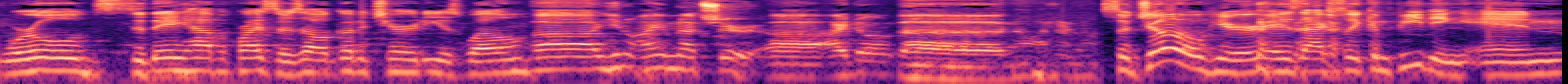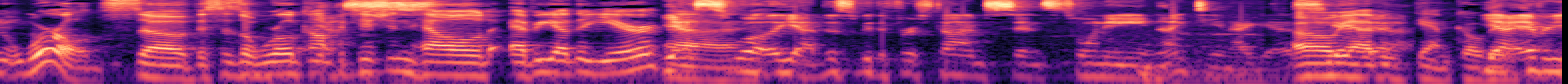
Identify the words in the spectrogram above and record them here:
worlds. Do they have a prize? Does it all go to charity as well? Uh, you know, I am not sure. Uh, I don't. Uh, no, I don't know. So Joe here is actually competing in worlds. So this is a world competition Yes. held every other year. Yes. Uh, well, yeah. This will be the first time since 2019, I guess. oh yeah, damn COVID. Yeah, every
